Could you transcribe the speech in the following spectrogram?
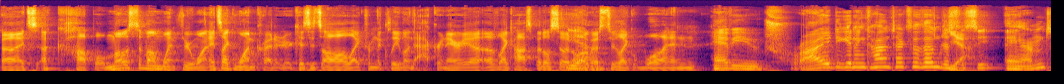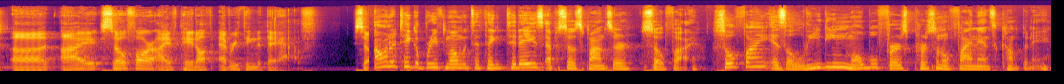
Uh, it's a couple. Most of them went through one. It's like one creditor because it's all like from the Cleveland Akron area of like hospitals. So it Yeah. all goes through like one. Have you tried to get in contact with them just Yeah. to see? And Uh, I so far I've paid off everything that they have. So I want to take a brief moment to thank today's episode sponsor, SoFi. SoFi is a leading mobile first personal finance company.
